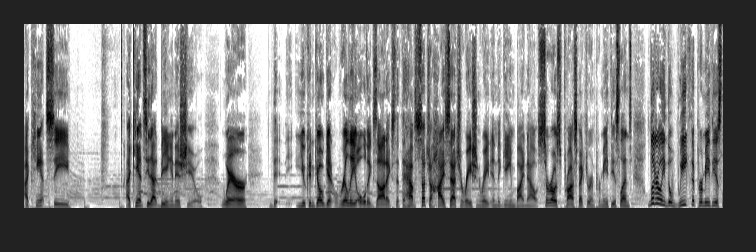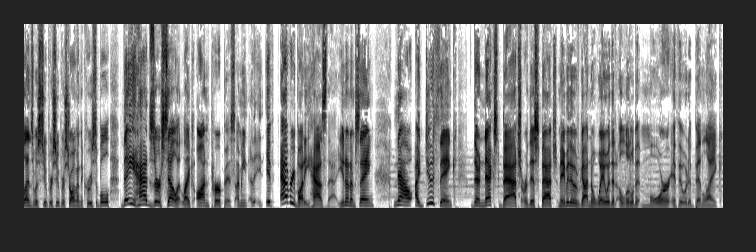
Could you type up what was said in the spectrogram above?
I can't see I can't see that being an issue where you can go get really old exotics that have such a high saturation rate in the game by now. Suros Prospector and Prometheus Lens. Literally, the week that Prometheus Lens was super, super strong on the Crucible, they had sell it like on purpose. I mean, if everybody has that, you know what I'm saying? Now, I do think their next batch or this batch, maybe they would have gotten away with it a little bit more if it would have been like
